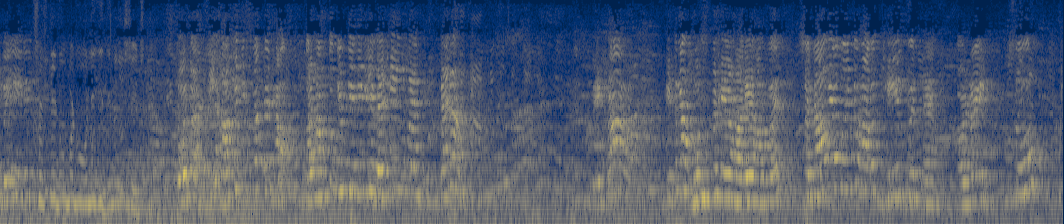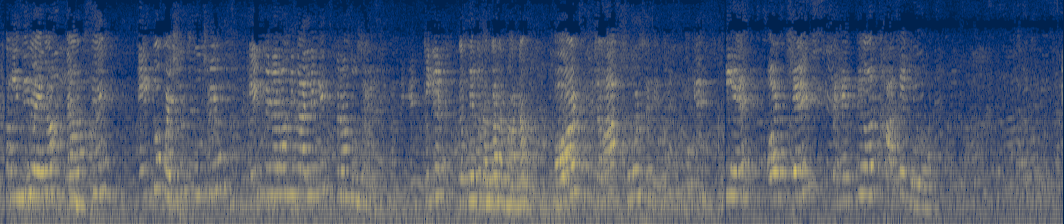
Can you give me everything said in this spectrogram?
52 नहीं भाई एक 52 बट वो नहीं की थी ना जो स्टेज कोई बात नहीं आपकी किस्मत में था। और हम तो गिफ्ट देने के लिए बैठे हुए हैं, है ना? देखा इतना हुस्न है हमारे यहाँ पर। So now we are going to have a game with them alright so easy रहेगा। मैं आपसे एक दो क्वेश्चंस पूछ रही हूँ। एक विनर हम निकाल लेंगे फिर हम दूसरा winner निकाल लेंगे। ठीक है? बस मेरे को धक्का मारना। और जवाब ज़ोर से देना ओके है और जेंट्स पहनते और खाते दोनों।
